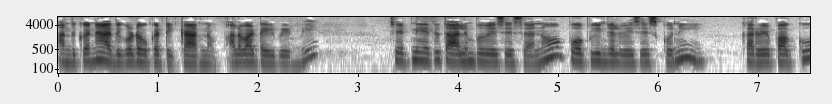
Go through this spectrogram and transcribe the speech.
అందుకనే అది కూడా ఒకటి కారణం. అలవాటు అయిపోయింది. చట్నీ అయితే తాలింపు వేసేసాను. పోపు గింజలు వేసేసుకొని కరివేపాకు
